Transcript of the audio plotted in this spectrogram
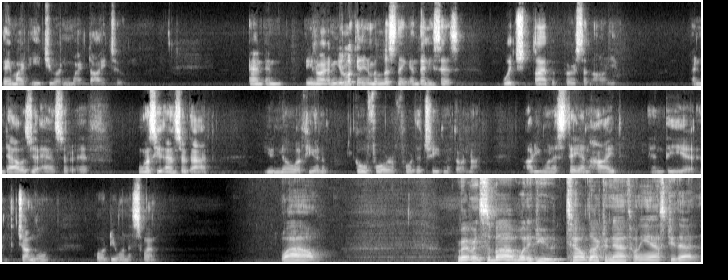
they might eat you and you might die too. And, and you know, and you're looking at him and listening, and then he says, Which type of person are you? And that was your answer. If once you answer that, you know if you're gonna go for, for the treatment or not. Are you gonna stay and hide in the, uh, in the jungle, or do you want to swim? Wow. Reverend Sabah, what did you tell Dr. Nath when he asked you that?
